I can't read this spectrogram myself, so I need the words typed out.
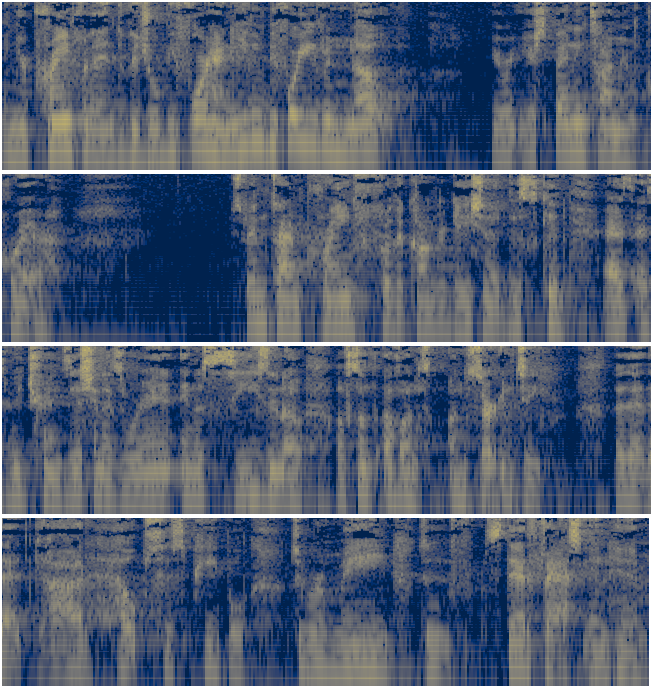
And you're praying for that individual beforehand, even before you even know. You're, you're spending time in prayer. Spending time praying for the congregation that this could, as, as we transition, as we're in, in a season of, of, some, of uncertainty, that, that God helps his people to remain to steadfast in him.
